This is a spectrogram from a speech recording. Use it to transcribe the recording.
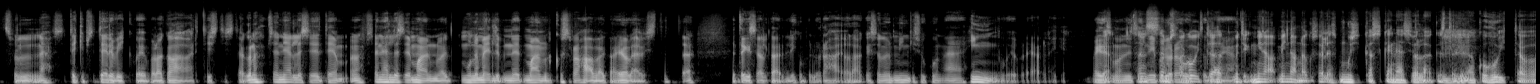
et sul noh, tekib see tervik võib-olla ka artistist, aga noh, see on jälle see teema, noh, see on jälle see maailm, et mulle meeldib need maailmad, kus raha väga ei ole vist, et. et ega seal ka liiga palju raha ei ole, aga seal on mingisugune hing võib-olla jällegi. ma ei tea, ma nüüd see nii see palju et aga. muidugi mina, mina nagu selles muusikaskeenes ei ole, kas ta oli Mhm. nagu huvitav,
